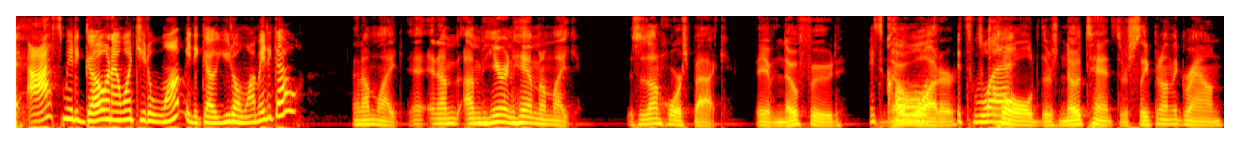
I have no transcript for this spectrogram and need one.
to ask me to go, and I want you to want me to go. You don't want me to go? and I'm like, and I'm I'm hearing him, and I'm like, this is on horseback. They have no food. It's no cold. water. It's wet. cold. There's no tents. They're sleeping on the ground.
